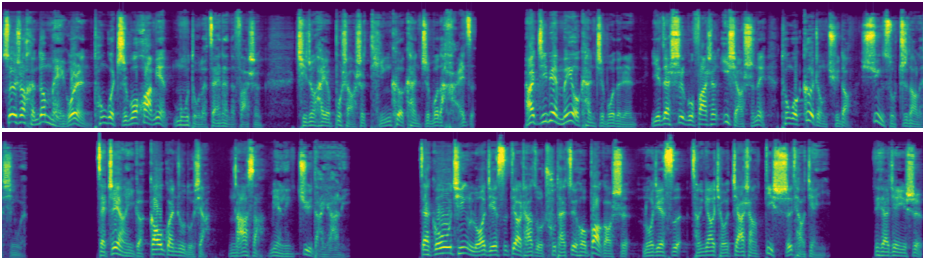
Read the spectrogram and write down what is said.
所以说很多美国人通过直播画面目睹了灾难的发生，其中还有不少是停课看直播的孩子。而即便没有看直播的人，也在事故发生一小时内通过各种渠道迅速知道了新闻。在这样一个高关注度下，NASA 面临巨大压力。在国务卿罗杰斯调查组出台最后报告时，罗杰斯曾要求加上第十条建议。那条建议是：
